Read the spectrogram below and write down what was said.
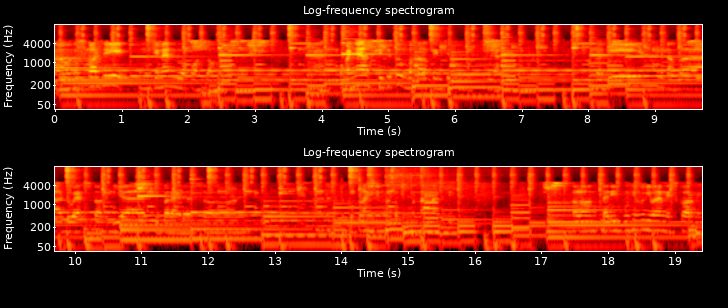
Ah, untuk skor sih kemungkinan 2-0. Nah, pokoknya City tuh bakal clean sheet gue yakin. Lagi ditambah duet Stone dia, kiper Ederson. Nah, cukup lah ini untuk menang nanti. nih skor nih?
